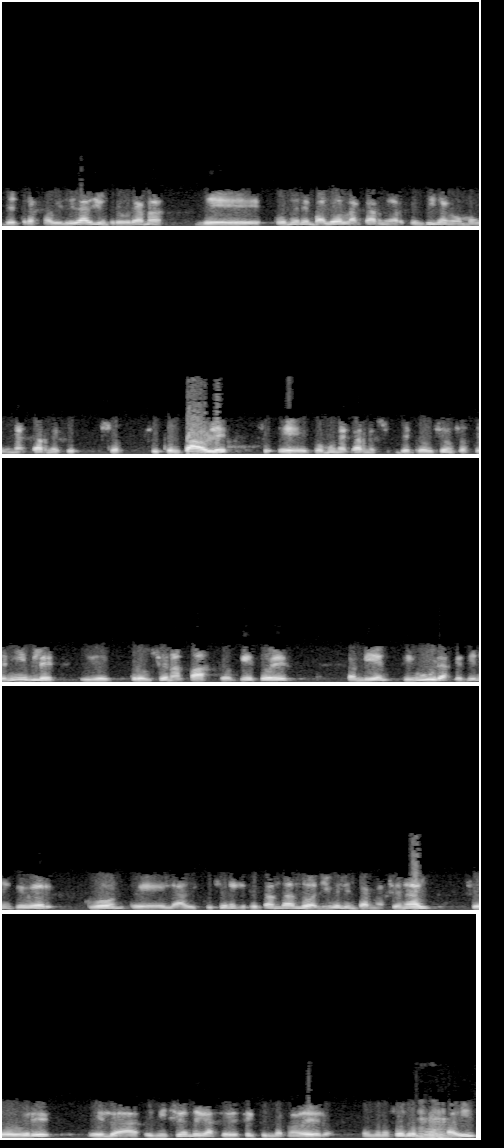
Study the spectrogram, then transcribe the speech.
de trazabilidad y un programa de poner en valor la carne argentina como una carne sustentable, eh, como una carne de producción sostenible y de producción a pasto, que esto es también figuras que tienen que ver con eh, las discusiones que se están dando a nivel internacional sobre eh, la emisión de gases de efecto invernadero, donde nosotros como país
